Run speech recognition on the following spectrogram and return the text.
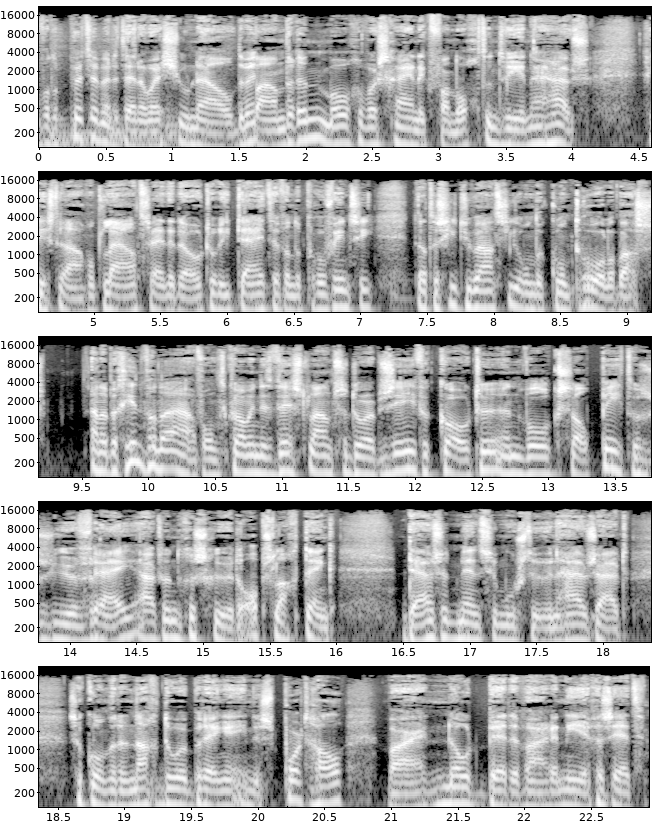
van der Putten met het NOS-journaal. De Vlaanderen mogen waarschijnlijk vanochtend weer naar huis. Gisteravond laat zeiden de autoriteiten van de provincie dat de situatie onder controle was. Aan het begin van de avond kwam in het West-Vlaamse dorp Zevenkoten een wolk salpeterzuur vrij uit een gescheurde opslagtank. Duizend mensen moesten hun huis uit. Ze konden de nacht doorbrengen in de sporthal waar noodbedden waren neergezet.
